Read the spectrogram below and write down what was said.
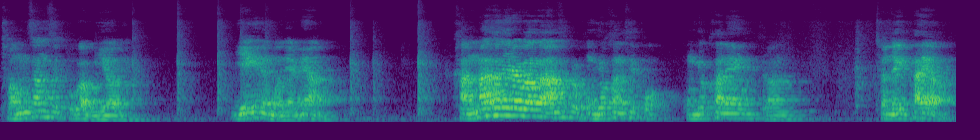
정상세포가 위험해. 이 얘기는 뭐냐면 감마선이라고 하는 건 암세포를 공격하는 세포, 공격하는 그런 전자기 파예요.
